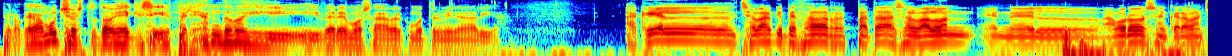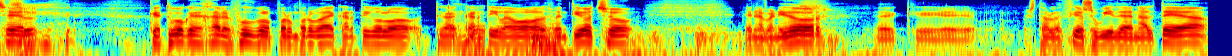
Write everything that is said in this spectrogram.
Pero queda mucho, esto todavía hay que seguir peleando y, veremos a ver cómo termina la liga. Aquel chaval que empezó a dar patadas al balón en el Amoros, en Carabanchel, que tuvo que dejar el fútbol por un problema de cartílago, cartílago a los 28 en el venidor, eh, que estableció su vida en Altea,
